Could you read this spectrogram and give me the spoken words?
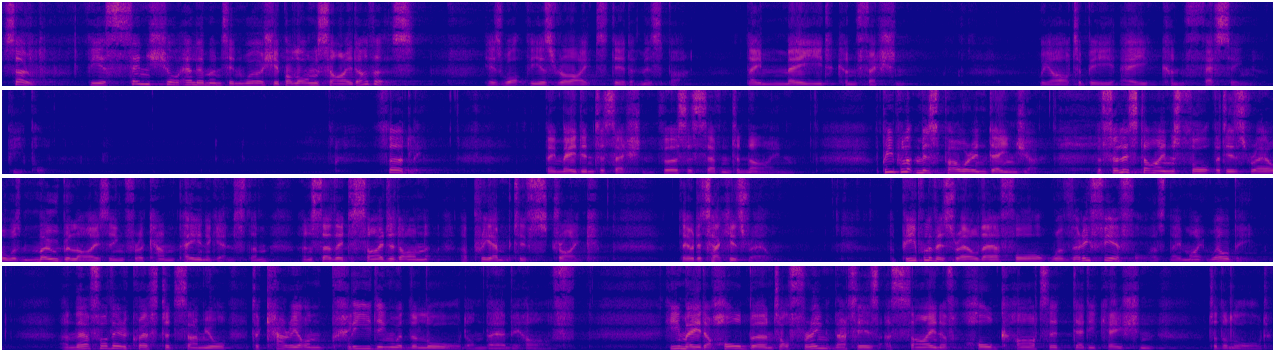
So, the essential element in worship alongside others is what the Israelites did at Mizpah. They made confession. We are to be a confessing people. Thirdly, they made intercession. Verses 7 to 9. The people at Mizpah were in danger. The Philistines thought that Israel was mobilizing for a campaign against them, and so they decided on a preemptive strike. They would attack Israel. The people of Israel, therefore, were very fearful, as they might well be, and therefore they requested Samuel to carry on pleading with the Lord on their behalf. He made a whole burnt offering, that is, a sign of wholehearted dedication to the Lord.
